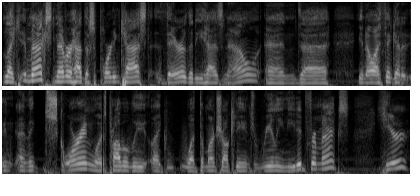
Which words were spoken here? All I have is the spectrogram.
like Max never had the supporting cast there that he has now, and uh, you know I think at I think scoring was probably like what the Montreal Canadiens really needed for Max here.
